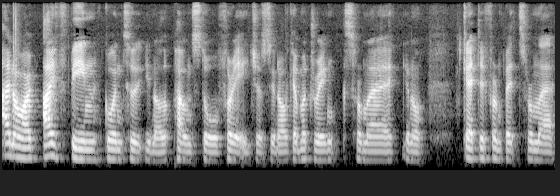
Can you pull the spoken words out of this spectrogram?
I know I've, I've been going to, you know, the pound store for ages, you know, I get my drinks from there, you know, get different bits from there.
